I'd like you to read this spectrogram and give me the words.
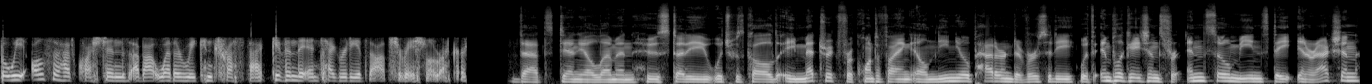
But we also have questions about whether we can trust that given the integrity of the observational record. That's Danielle Lemmon, whose study, which was called A Metric for Quantifying El Nino Pattern Diversity with Implications for ENSO Mean State Interaction,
